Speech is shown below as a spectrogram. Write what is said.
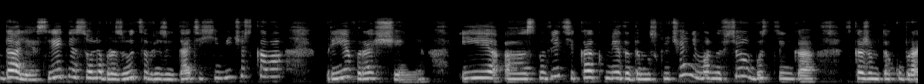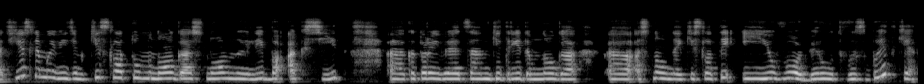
Далее, средняя соль образуется в результате химического превращения. И э, смотрите, как методом исключения можно все быстренько, скажем так, убрать. Если мы видим кислоту многоосновную, либо оксид, э, который является ангидридом многоосновной кислоты, и его берут в избытке,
